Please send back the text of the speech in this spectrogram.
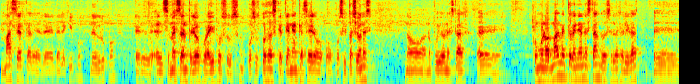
más cerca de- de- del equipo, del grupo. El, el semestre anterior por ahí, por sus, por sus cosas que tenían que hacer o, o por situaciones, no, no pudieron estar eh, como normalmente venían estando, esa es la realidad. Eh,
